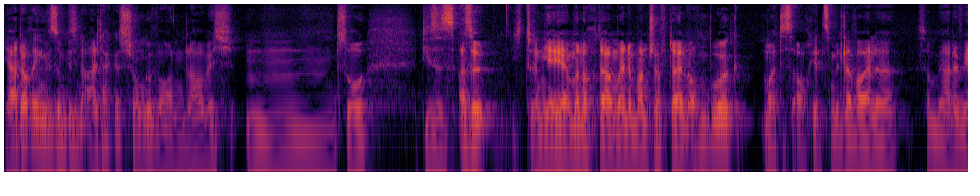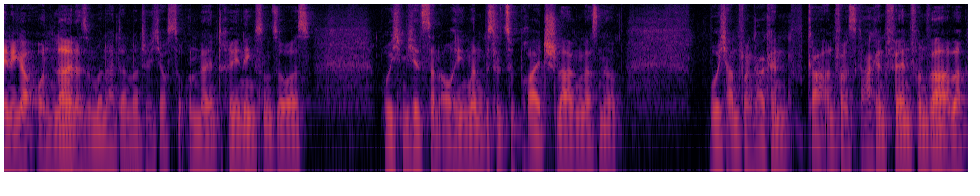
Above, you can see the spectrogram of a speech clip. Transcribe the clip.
Ja, doch, irgendwie so ein bisschen Alltag ist schon geworden, glaube ich. Hm, So dieses, also ich trainiere ja immer noch da meine Mannschaft da in Offenburg, macht es auch jetzt mittlerweile so mehr oder weniger online. Also man hat dann natürlich auch so Online-Trainings und sowas, wo ich mich jetzt dann auch irgendwann ein bisschen zu breit schlagen lassen habe, wo ich Anfang gar kein, gar, anfangs gar kein Fan von war, aber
